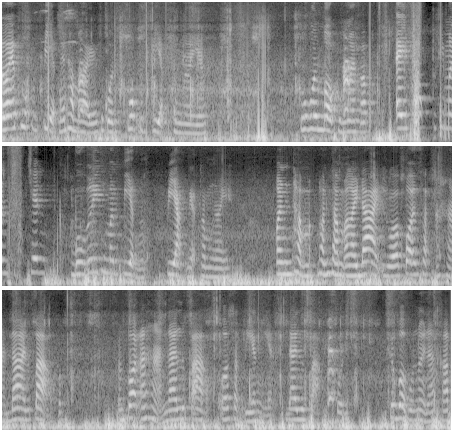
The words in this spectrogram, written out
แล้วไอ้พวกเปียกให้ทำอะไรอะทุกคนพวกเปียกทำไงอะทุกคนบอกผมหน่อยครับ ไอ้พวกที่มันเช่นบูเบอรี่ที่มันเปียกเปียกเนี่ยทำไง มันทำมันทำอะไรได้ หรือว่าป้อนสัตว์อาหารได้หรือเปล่าครับมันป้อนอาหารได้หรือเปล่าป้อนสัตว์เลี้ยงอย่างเงี้ยได้หรือเปล่าทุกคนช่วยบอกผมหน่อยนะครับ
